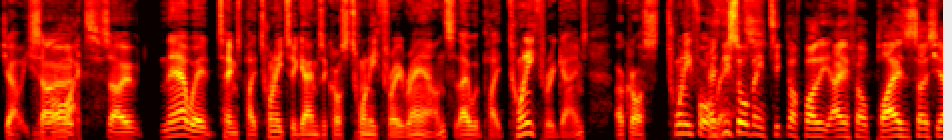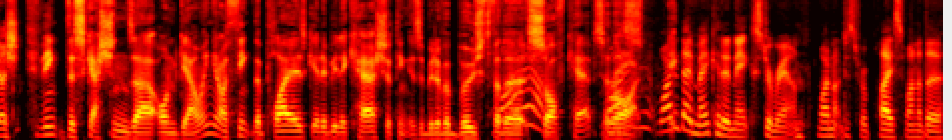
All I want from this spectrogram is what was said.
Joey. So, Right. so now where teams play 22 games across 23 rounds, they would play 23 games across 24 Has rounds. this all been ticked off by the AFL Players Association? I think discussions are ongoing, and I think the players get a bit of cash. I think there's a bit of a boost for the soft cap. So Right. Why did they make it an extra round? Why not just replace one of the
